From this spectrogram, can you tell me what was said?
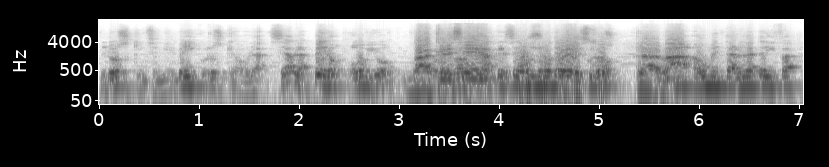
los 15 mil vehículos que ahora se habla. Pero, obvio, va a crecer, va a crecer el número de vehículos, va a aumentar la tarifa.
